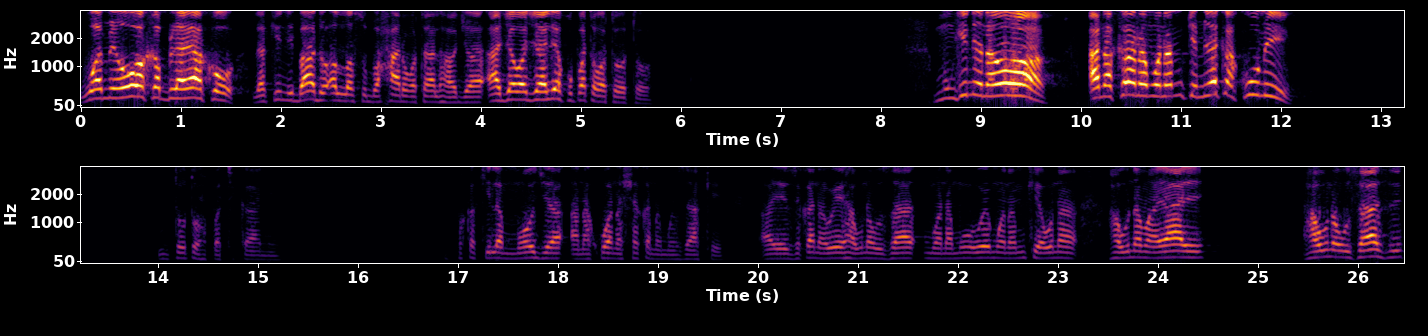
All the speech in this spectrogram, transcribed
wameoa kabla yako lakini bado allah subhanahu wataala hajawajalia kupata watoto. Mwingine anaoa anakaa na mwanamke miaka kumi. Mtoto hapatikani. Mpaka kila mmoja anakuwa na shaka na mwenzake. Awezekana wee hauna uza, mwanamke hauna hauna mayai hauna uzazi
